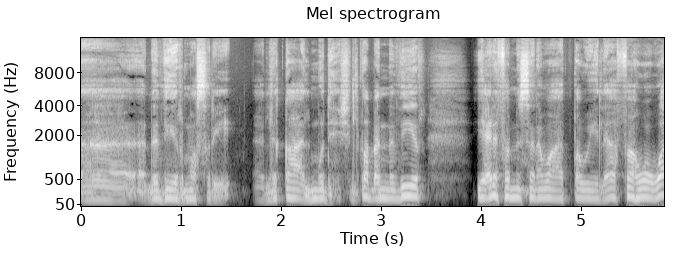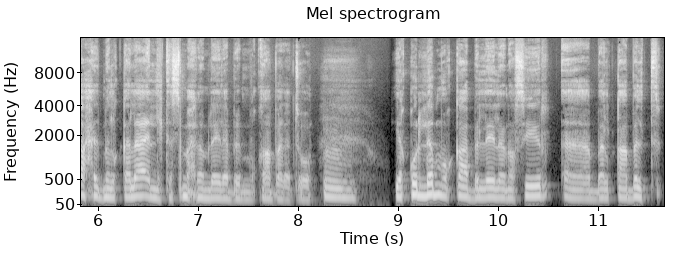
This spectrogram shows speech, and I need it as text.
آه، نذير مصري. اللقاء المدهش. طبعا نذير يعرفها من سنوات طويلة فهو واحد من القلائل اللي تسمح لهم ليلى بمقابلته. يقول لم أقابل ليلى نصير بل قابلت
